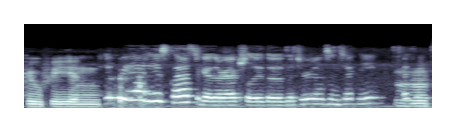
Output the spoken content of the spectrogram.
goofy and I think we had his class together actually, the materials and technique. I Mhm.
